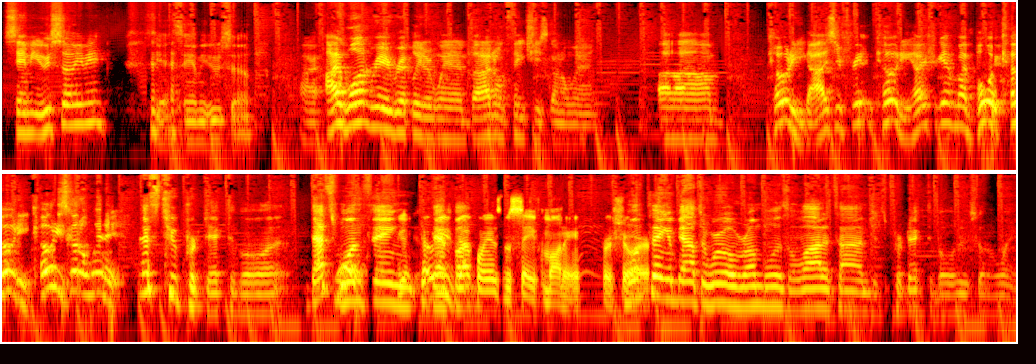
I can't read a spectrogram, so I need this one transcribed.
Sami Uso, you mean? Yeah, Sami Uso. All right. I want Rhea Ripley to win, but I don't think she's going to win. Um, Cody, guys, you're forgetting Cody. How you forgetting my boy Cody? Cody's going to win it. That's too predictable. Uh, That's one thing. Yeah, Cody that bu- definitely is the safe money, for sure. One thing about the Royal Rumble is a lot of times it's predictable who's going to win.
